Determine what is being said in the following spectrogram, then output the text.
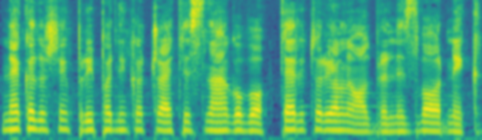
nekadašnjeg pripadnika Čete Snagovo, teritorijalne teritorijalne odbrane Zvornik.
